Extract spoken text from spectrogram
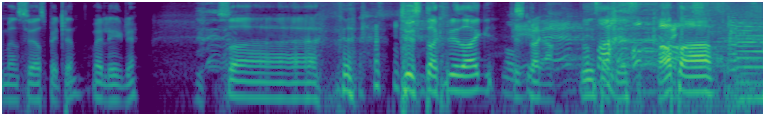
mens vi har spilt inn. Veldig hyggelig. Så eh, tusen takk for i dag. Tusen takk. Vi snakkes. Ha det.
